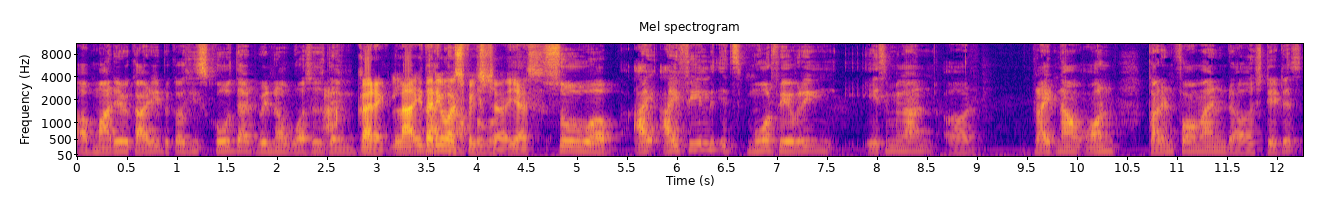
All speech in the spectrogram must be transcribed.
uh, Mario Icardi because he scored that winner versus them. Correct. La, the in reverse fixture, yes. So uh, I I feel it's more favoring AC Milan uh, right now on current form and uh, status.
